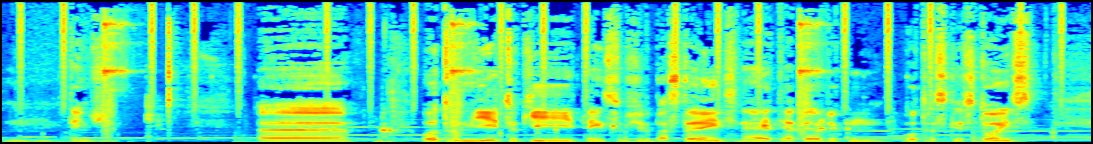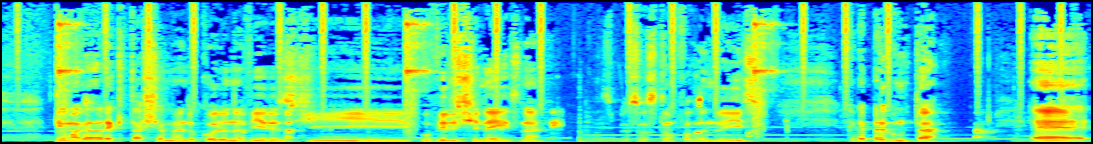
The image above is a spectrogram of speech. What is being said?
Uhum, entendi. Uh, outro mito que tem surgido bastante, né, tem até a ver com outras questões, tem uma galera que está chamando o coronavírus de o vírus chinês, né? As pessoas estão falando isso. Eu queria perguntar, é,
